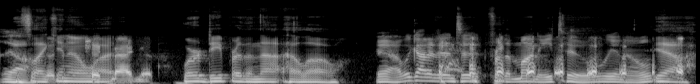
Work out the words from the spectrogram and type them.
Yeah. It's like They're you know what, magnets. we're deeper than that. Hello, yeah, we got it into it for the money, too, you know. yeah,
